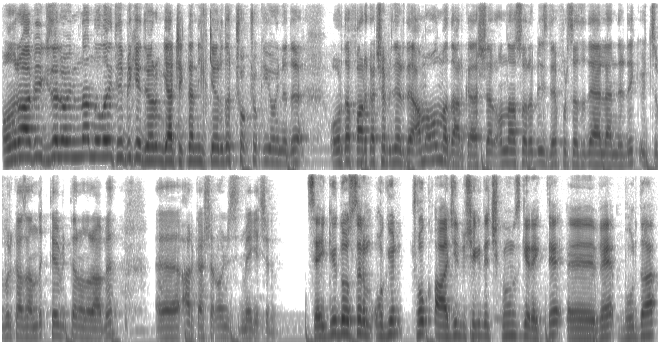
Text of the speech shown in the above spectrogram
Onur abi güzel oyunundan dolayı tebrik ediyorum. Gerçekten ilk yarıda çok çok iyi oynadı. Orada fark açabilirdi ama olmadı arkadaşlar. Ondan sonra biz de fırsatı değerlendirdik. 3-0 kazandık. Tebrikler Onur abi. Ee, arkadaşlar oyunu silmeye geçelim. Sevgili dostlarım o gün çok acil bir şekilde çıkmamız gerekti. Ee, ve burada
